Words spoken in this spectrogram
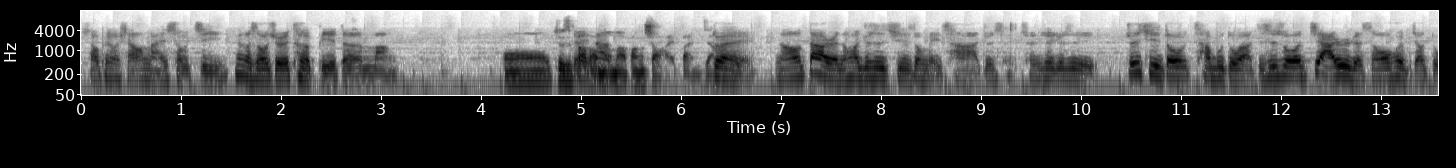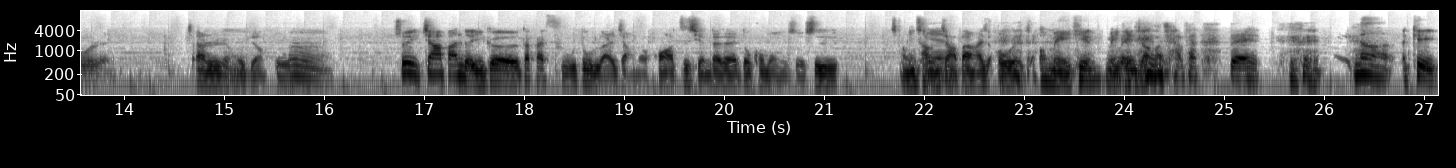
小朋友想要买手机，那个时候就会特别的忙。哦，就是爸爸妈妈帮小孩办这样子。对，然后大人的话就是其实都没差，就是纯粹就是就是其实都差不多啊，只是说假日的时候会比较多人。假日人会比较多。嗯，所以加班的一个大概幅度来讲的话，之前待在 Docomo 的时候是常常加班还是偶尔？哦，每天每天加班。加班，对，那可以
